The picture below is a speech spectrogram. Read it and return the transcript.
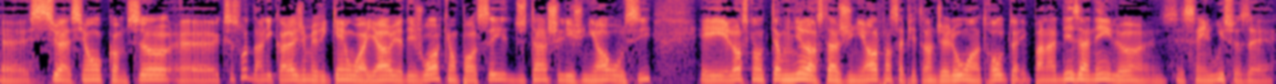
euh, situations comme ça, euh, que ce soit dans les collèges américains ou ailleurs. Il y a des joueurs qui ont passé du temps chez les juniors aussi. Et lorsqu'ils ont terminé leur stage junior, je pense à Pietrangelo, entre autres, pendant des années, là, Saint-Louis se faisait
